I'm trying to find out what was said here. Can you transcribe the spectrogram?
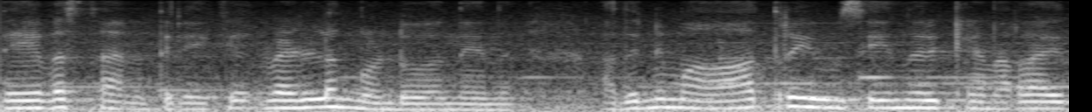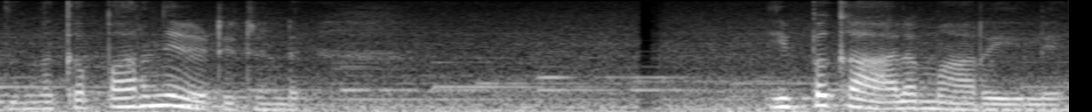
ദേവസ്ഥാനത്തിലേക്ക് വെള്ളം കൊണ്ടുവന്നതെന്ന്. അതിന് മാത്രം യൂസ് ചെയ്യുന്ന ഒരു കിണറായതെന്നൊക്കെ പറഞ്ഞു കേട്ടിട്ടുണ്ട്. ഇപ്പം കാലം മാറിയില്ലേ?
